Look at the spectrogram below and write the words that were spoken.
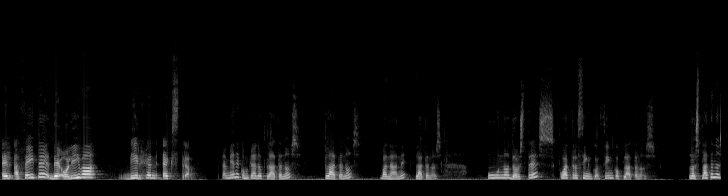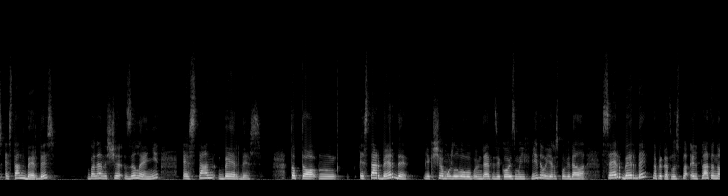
El aceite de oliva virgen extra. También he comprado plátanos, plátanos, banane, plátanos. Uno, dos, tres, cuatro, cinco, cinco plátanos. Los plátanos están verdes, банани ще зелені, están verdes. Тобто м, estar verde, якщо, можливо, ви пам'ятаєте з якогось з моїх відео, я розповідала ser verde, наприклад, el plátano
